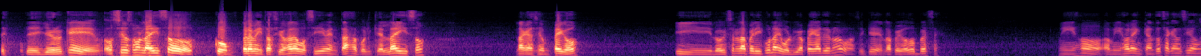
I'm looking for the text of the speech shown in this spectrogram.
este, yo creo que Ozzy Osbourne la hizo con premeditación a la voz y ventaja, porque él la hizo, la canción pegó, y luego hizo en la película y volvió a pegar de nuevo, así que la pegó dos veces. Mi hijo, a mi hijo le encanta esa canción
